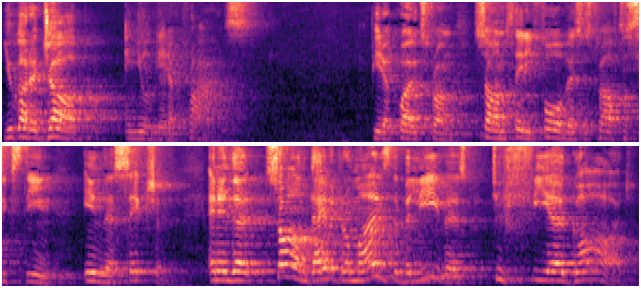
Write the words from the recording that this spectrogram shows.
you got a job, and you'll get a prize. Peter quotes from Psalm 34, verses 12 to 16 in this section. And in the psalm, David reminds the believers to fear God,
